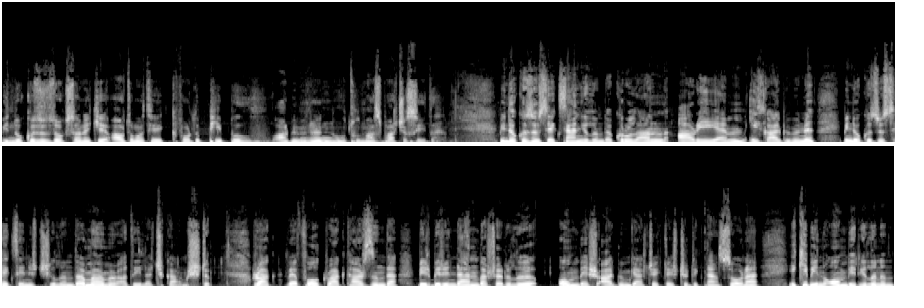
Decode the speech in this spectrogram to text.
1992 Automatic for the People albümünün unutulmaz parçasıydı. 1980 yılında kurulan R.E.M. ilk albümünü 1983 yılında Murmur adıyla çıkarmıştı. Rock ve folk rock tarzında birbirinden başarılı 15 albüm gerçekleştirdikten sonra 2011 yılının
